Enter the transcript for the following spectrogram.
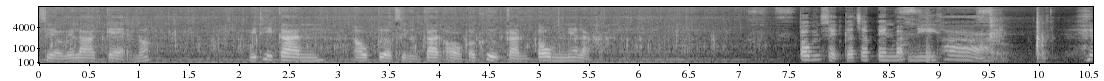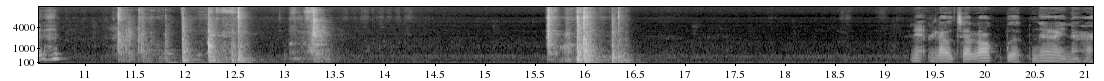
เสียเวลาแกะเนาะวิธีการเอาเปลือกสีน้ำตาลออกก็คือการต้มเนี่ยแหละค่ะ ต้มเสร็จก็จะเป็นแบบนี้ค่ะ เนี่ยเราจะลอกเปลือกง่ายนะคะ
